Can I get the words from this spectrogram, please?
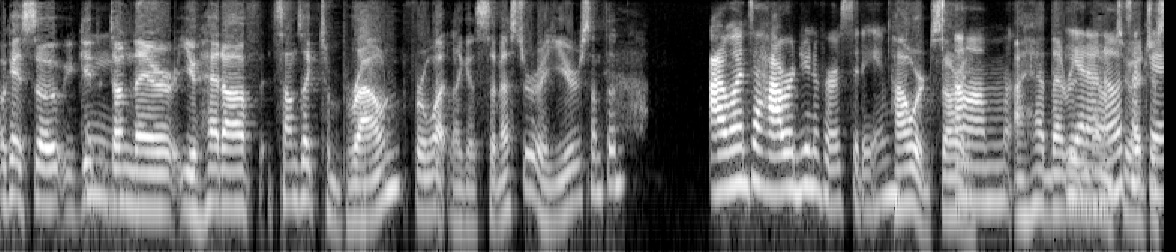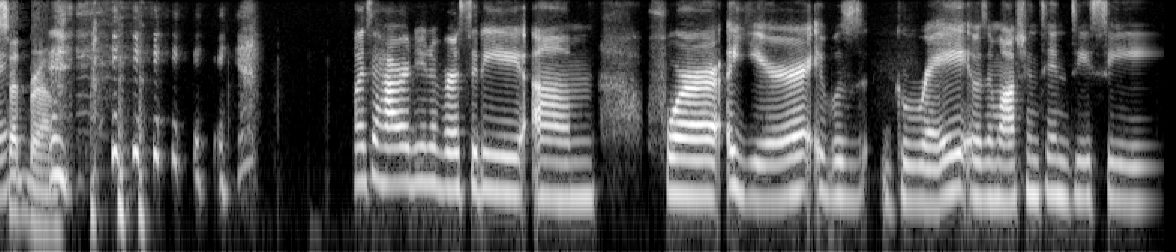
Okay, so you get Thanks. done there, you head off, it sounds like to Brown for what? Like a semester, a year or something? i went to howard university Howard, sorry. um I had that written no, no down it's too. I just said Brown. went to Howard University um, for a year. It was great. It was in Washington, D.C.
